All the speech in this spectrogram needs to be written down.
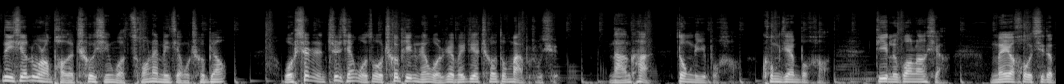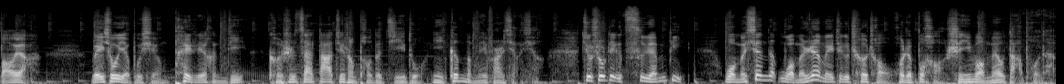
那些路上跑的车型，我从来没见过车标。我甚至之前我做车评人，我认为这些车都卖不出去，难看，动力不好，空间不好，滴了咣啷响，没有后期的保养，维修也不行，配置也很低。可是，在大街上跑的极多，你根本没法想象。就说这个次元壁，我们现在我们认为这个车丑或者不好，是因为我没有打破它。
